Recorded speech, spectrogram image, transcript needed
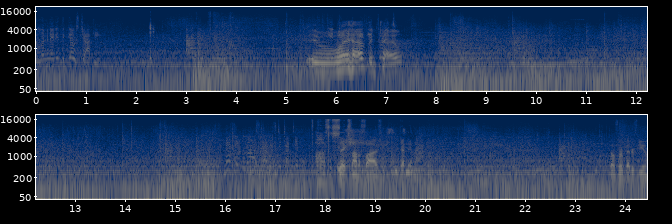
Apex eliminated the ghost jockey. Ew, what happened, Kyle? Mythic boss targets detected. Oh, it's a six, not a five. God damn it. Going for a better view.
